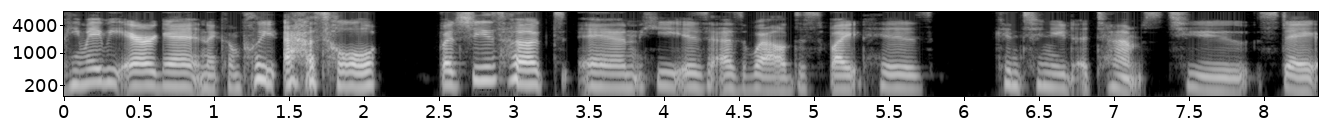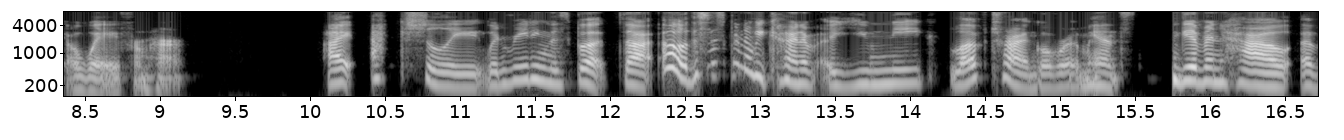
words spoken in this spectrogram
He may be arrogant and a complete asshole, but she's hooked and he is as well, despite his continued attempts to stay away from her. I actually, when reading this book, thought, oh, this is going to be kind of a unique love triangle romance, given how a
